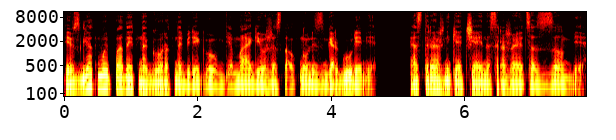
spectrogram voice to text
и взгляд мой падает на город на берегу, где маги уже столкнулись с горгульями, а стражники отчаянно сражаются с зомби.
